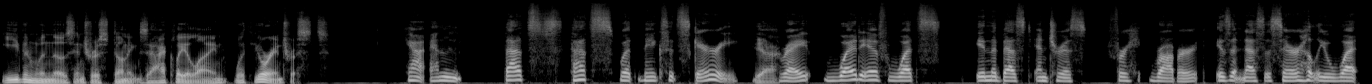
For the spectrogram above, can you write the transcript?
even when those interests don't exactly align with your interests. Yeah. And that's that's what makes it scary. Yeah. Right? What if what's in the best interest for Robert isn't necessarily what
